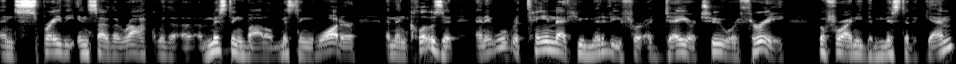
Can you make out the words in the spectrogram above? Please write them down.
and spray the inside of the rock with a, a, misting bottle, misting water, and then close it. And it will retain that humidity for a day or two or three before I need to mist it again.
